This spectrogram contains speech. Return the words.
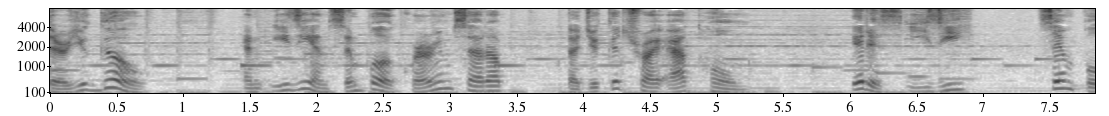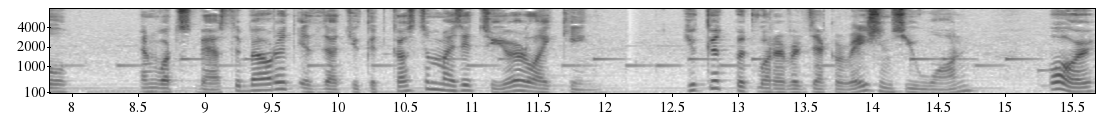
There you go! An easy and simple aquarium setup that you could try at home. It is easy, simple, and what's best about it is that you could customize it to your liking. You could put whatever decorations you want, or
